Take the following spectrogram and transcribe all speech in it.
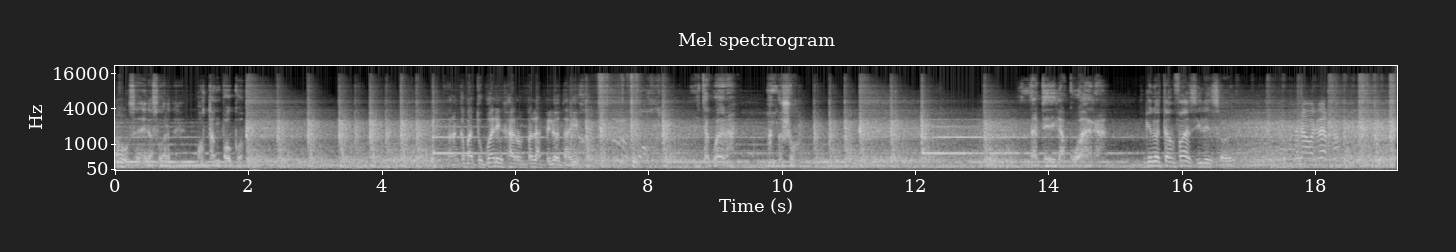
No abuses de la suerte. Vos tampoco. Arranca para tu cuadra y deja de romper las pelotas, viejo. En esta cuadra mando yo. Andate de la cuadra. Que no es tan fácil eso. ¿eh? Van a volver, ¿no?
